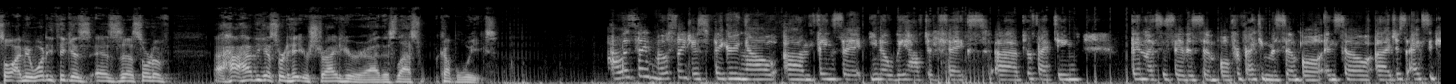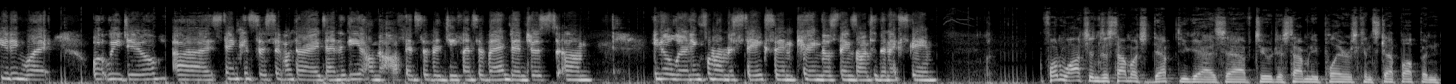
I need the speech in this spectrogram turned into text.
So I mean, what do you think is as uh, sort of uh, how have you guys sort of hit your stride here uh, this last couple weeks? I would say mostly just figuring out um, things that you know we have to fix, uh, perfecting. Ben likes to say the simple, perfecting the simple, and so uh, just executing what what we do, uh, staying consistent with our identity on the offensive and defensive end, and just um, you know, learning from our mistakes and carrying those things on to the next game. Fun watching just how much depth you guys have too. Just how many players can step up and,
